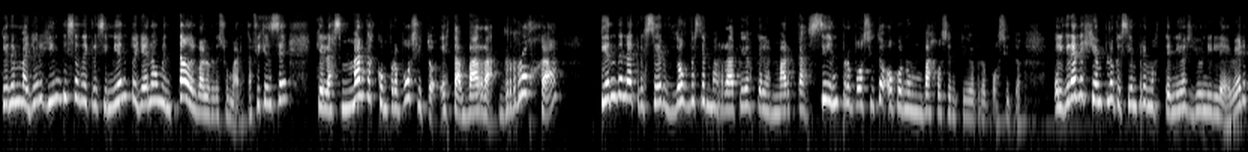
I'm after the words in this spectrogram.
tienen mayores índices de crecimiento y han aumentado el valor de su marca. Fíjense que las marcas con propósito, esta barra roja, tienden a crecer dos veces más rápidos que las marcas sin propósito o con un bajo sentido de propósito. El gran ejemplo que siempre hemos tenido es Unilever,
